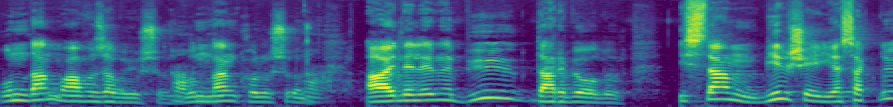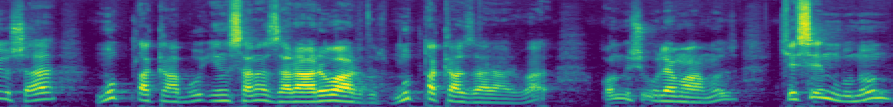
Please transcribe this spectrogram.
bundan muhafaza buyursun, Amin. bundan korusun. Amin. Ailelerine büyük darbe olur. İslam bir şeyi yasaklıyorsa mutlaka bu insana zararı vardır. Mutlaka zarar var. Onun için ulemamız kesin bunun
